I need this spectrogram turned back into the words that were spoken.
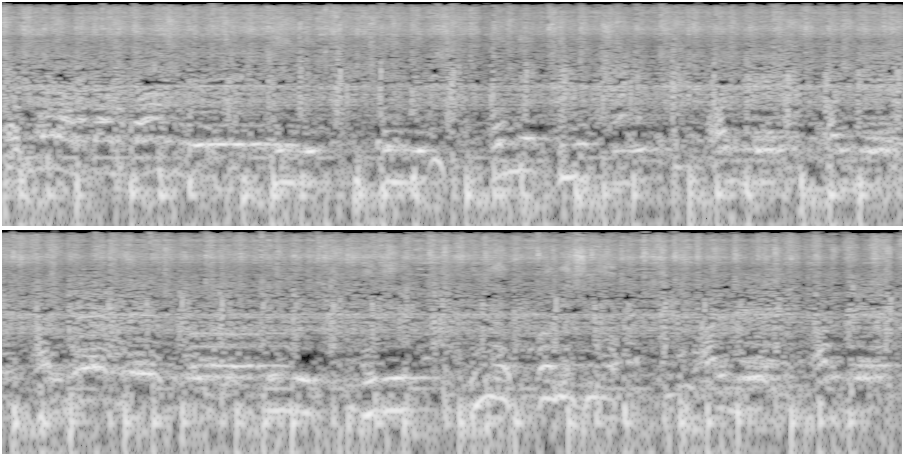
Hadi be, hadi be, hadi be.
